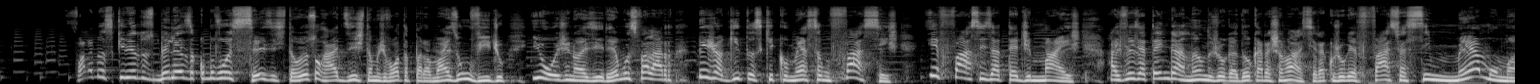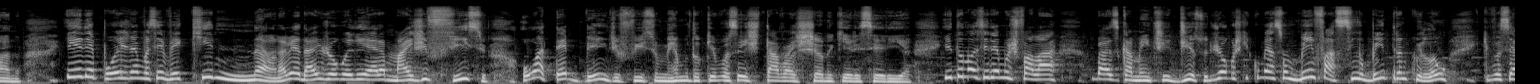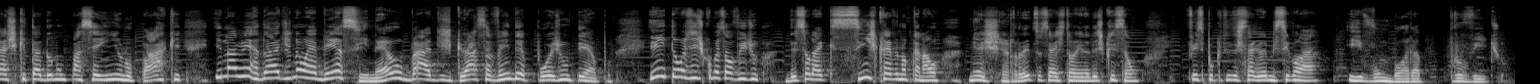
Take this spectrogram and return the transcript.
Thank you. Fala meus queridos, beleza? Como vocês estão? Eu sou o Hades e estamos de volta para mais um vídeo e hoje nós iremos falar de joguitos que começam fáceis e fáceis até demais. Às vezes até enganando o jogador, o cara achando, ah, será que o jogo é fácil assim mesmo, mano? E depois, né, você vê que não, na verdade o jogo ele era mais difícil, ou até bem difícil mesmo do que você estava achando que ele seria. Então nós iremos falar basicamente disso, de jogos que começam bem facinho, bem tranquilão, que você acha que tá dando um passeinho no parque, e na verdade não é bem assim, né? A desgraça vem depois de um tempo. Então a gente começar o vídeo, deixa seu like, se inscreve no canal. Minhas redes sociais estão aí na descrição. Facebook, Twitter, Instagram, me sigam lá. E vambora pro vídeo.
